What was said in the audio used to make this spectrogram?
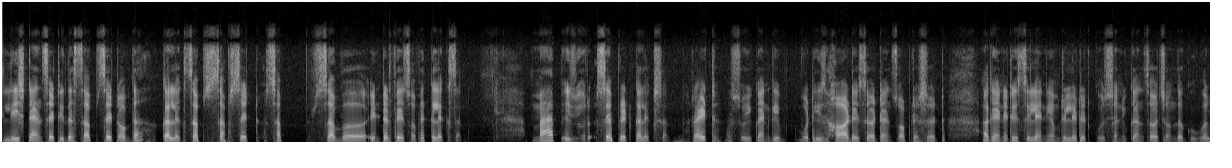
List and set is the subset of the collect sub subset sub sub uh, interface of a collection. Map is your separate collection right? So you can give what is hard assert and soft assert again it is selenium related question. You can search on the google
